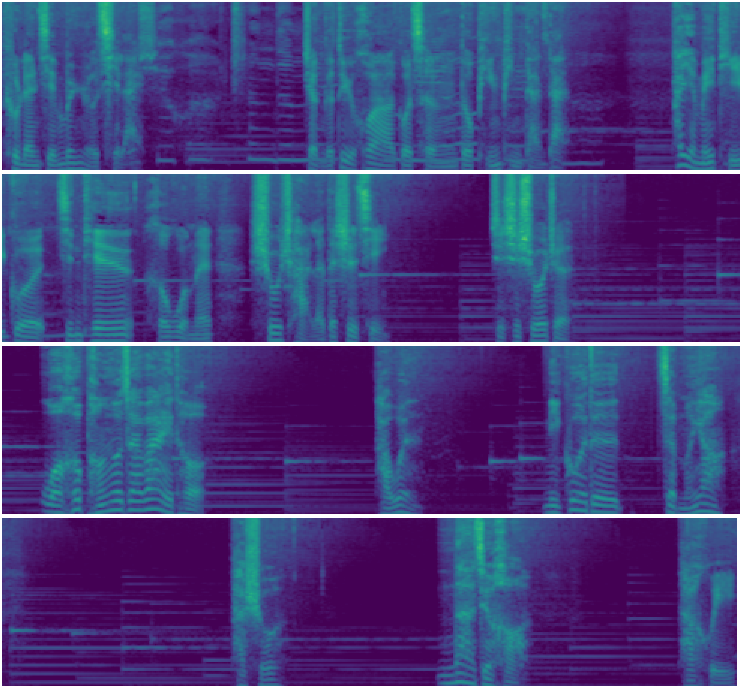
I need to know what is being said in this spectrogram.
突然间温柔起来。整个对话过程都平平淡淡，他也没提过今天和我们输惨了的事情，只是说着。我和朋友在外头。他问：“你过得怎么样？”他说：“那就好。”他回：“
